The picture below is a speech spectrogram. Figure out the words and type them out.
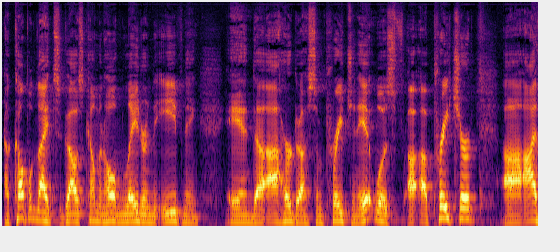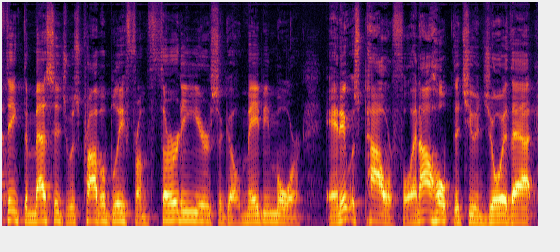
A couple nights ago, I was coming home later in the evening and uh, I heard uh, some preaching. It was a, a preacher. Uh, I think the message was probably from 30 years ago, maybe more, and it was powerful. And I hope that you enjoy that.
